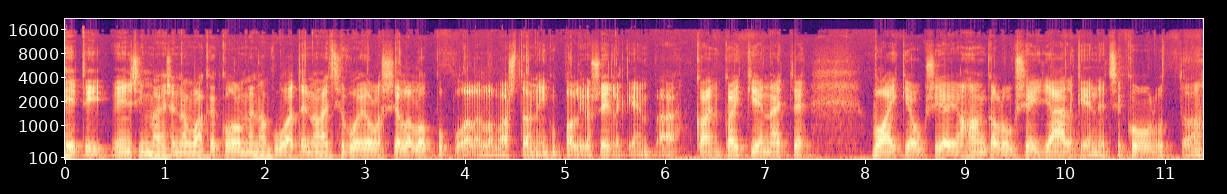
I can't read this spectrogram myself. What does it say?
heti ensimmäisenä vaikka kolmena vuotena, että se voi olla siellä loppupuolella vasta niin kuin paljon selkeämpää. Ka- kaikkien näiden vaikeuksien ja hankaluuksien jälkeen, että se kouluttaa.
